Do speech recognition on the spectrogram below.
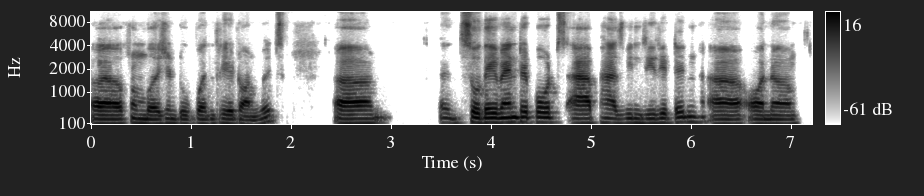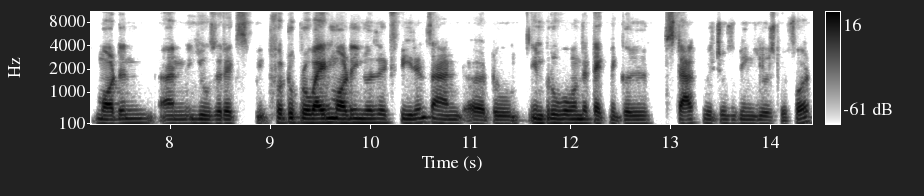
uh, from version 2.38 onwards. Um, so the event reports app has been rewritten uh, on a modern and user for to provide modern user experience and uh, to improve on the technical stack which was being used before.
